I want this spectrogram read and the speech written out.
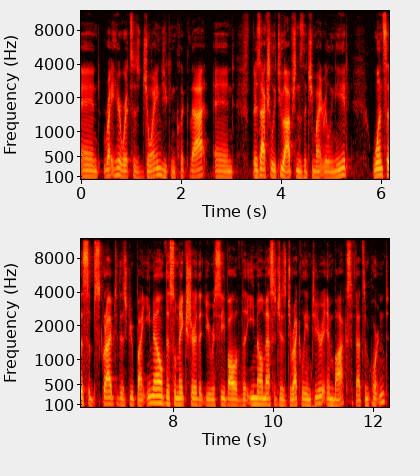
and right here where it says joined, you can click that and there's actually two options that you might really need. One says subscribe to this group by email. This will make sure that you receive all of the email messages directly into your inbox if that's important.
